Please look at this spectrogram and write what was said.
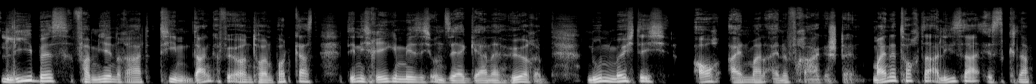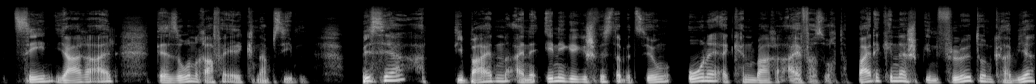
liebes Familienrat-Team, danke für euren tollen Podcast, den ich regelmäßig und sehr gerne höre. Nun möchte ich auch einmal eine Frage stellen. Meine Tochter Alisa ist knapp zehn Jahre alt, der Sohn Raphael knapp sieben. Bisher hat die beiden eine innige Geschwisterbeziehung ohne erkennbare Eifersucht. Beide Kinder spielen Flöte und Klavier,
